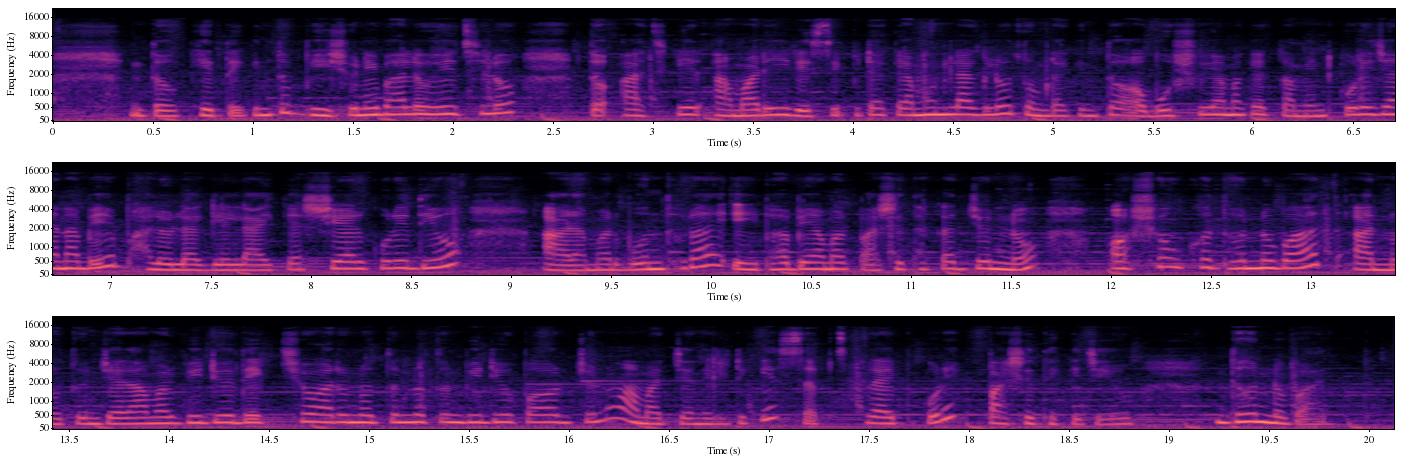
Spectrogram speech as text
তো খেতে কিন্তু ভীষণই ভালো হয়েছিল। তো আজকের আমার এই রেসিপিটা কেমন লাগল তোমরা কিন্তু অবশ্যই আমাকে কমেন্ট করে জানাবে। ভালো লাগলে লাইক আর শেয়ার করে দিও। আর আমার বন্ধুরা, এইভাবে আমার পাশে থাকার জন্য অসংখ্য ধন্যবাদ। আর নতুন যারা আমার ভিডিও দেখছ, আরও নতুন নতুন ভিডিও পাওয়ার জন্য আমার চ্যানেলটিকে সাবস্ক্রাইব করে পাশে থেকে যেও। ধন্যবাদ।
